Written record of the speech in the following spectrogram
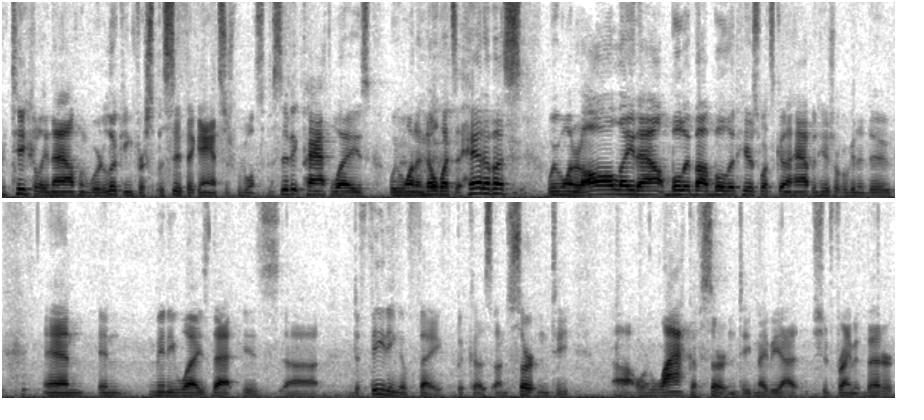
particularly now when we're looking for specific answers. We want specific pathways. We want to know what's ahead of us. We want it all laid out, bullet by bullet. Here's what's going to happen. Here's what we're going to do. And in many ways, that is uh, defeating of faith because uncertainty uh, or lack of certainty, maybe I should frame it better,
